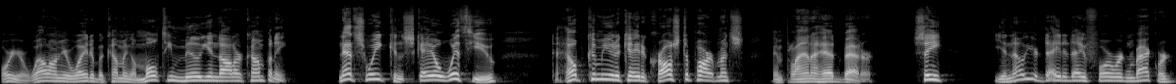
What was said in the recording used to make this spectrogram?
or you're well on your way to becoming a multi million dollar company, NetSuite can scale with you to help communicate across departments and plan ahead better. See, you know your day to day forward and backward,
